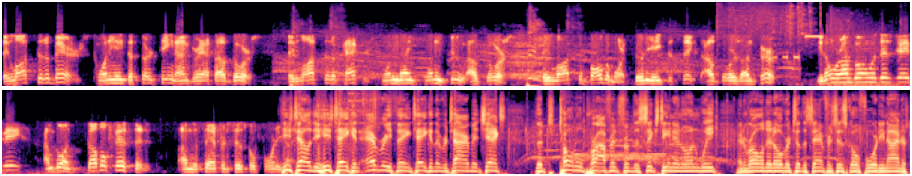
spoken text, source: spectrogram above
They lost to the Bears 28 to 13 on grass outdoors. They lost to the Packers 29-22 outdoors. They lost to Baltimore 38 to 6 outdoors on turf. You know where I'm going with this, JB? I'm going double fisted on the San Francisco 49ers. He's telling you he's taking everything, taking the retirement checks, the t- total profits from the 16 in one week and rolling it over to the San Francisco 49ers.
